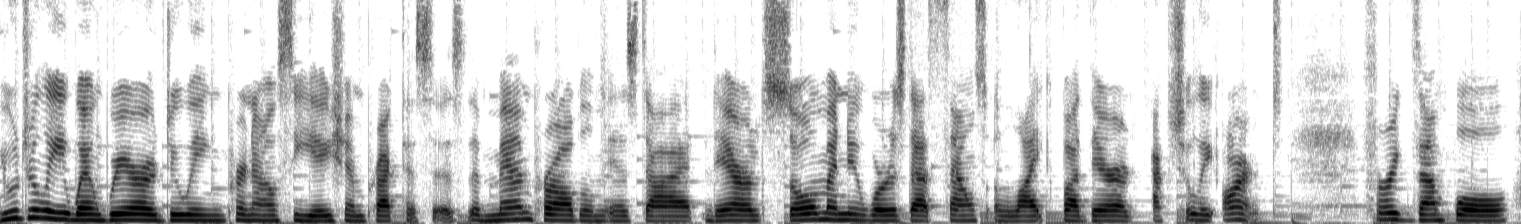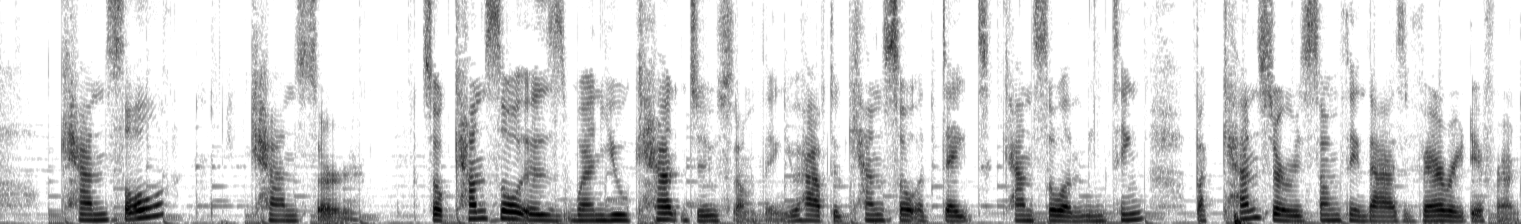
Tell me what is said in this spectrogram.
Usually, when we're doing pronunciation practices, the main problem is that there are so many words that sounds alike, but there actually aren't. For example, cancel, cancer. So, cancel is when you can't do something. You have to cancel a date, cancel a meeting. But cancer is something that is very different.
